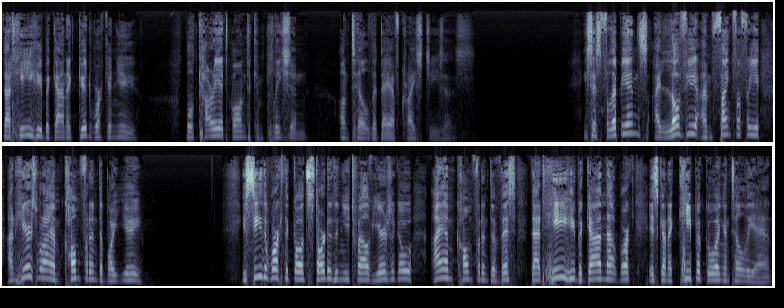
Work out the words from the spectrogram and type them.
that he who began a good work in you will carry it on to completion until the day of Christ Jesus. He says, Philippians, I love you, I'm thankful for you, and here's what I am confident about you. You see the work that God started in you 12 years ago? I am confident of this, that He who began that work is going to keep it going until the end.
